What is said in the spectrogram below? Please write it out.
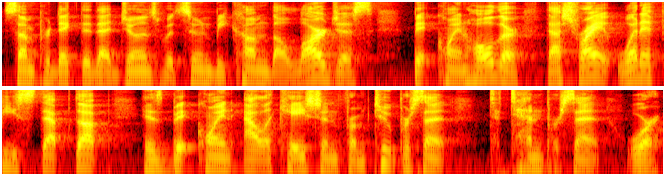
Some predicted that Jones would soon become the largest Bitcoin holder. That's right. What if he stepped up his Bitcoin allocation from 2% to 10% or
